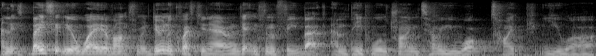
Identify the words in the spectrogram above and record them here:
And it's basically a way of answering, doing a questionnaire and getting some feedback and people will try and tell you what type you are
